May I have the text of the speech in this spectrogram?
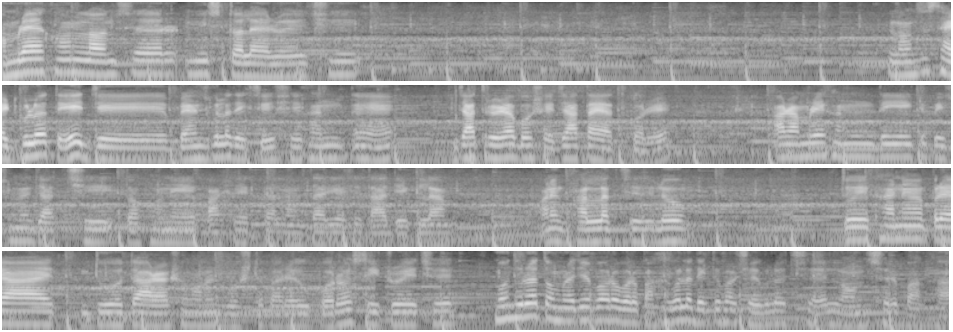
আমরা এখন লঞ্চের নিচতলায় রয়েছি। লঞ্চের সাইডগুলোতে যে বেঞ্চগুলো দেখছি, সেখানে যাত্রীরা বসে যাতায়াত করে। আর আমরা এখান দিয়ে একটু পেছনে যাচ্ছি, তখন পাশে একটা লঞ্চ দাঁড়িয়ে আছে, তা দেখলাম। অনেক ভালো লাগছিল। তো এখানে প্রায় দু হতে আড়াইশো মানুষ বসতে পারে, উপরেও সিট রয়েছে। বন্ধুরা, তোমরা যে বড় বড় পাখাগুলো দেখতে পাচ্ছ, এগুলো হচ্ছে লঞ্চের পাখা।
